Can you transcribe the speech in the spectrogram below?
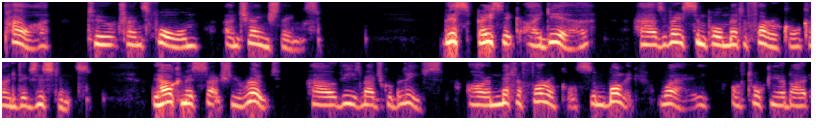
power to transform and change things. This basic idea has a very simple metaphorical kind of existence. The alchemists actually wrote how these magical beliefs are a metaphorical, symbolic way of talking about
